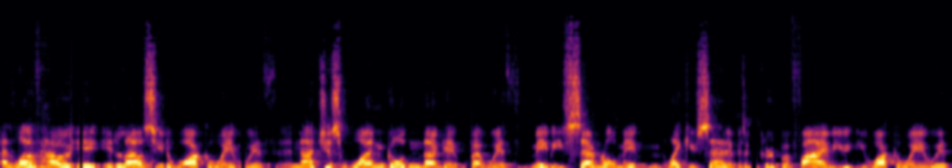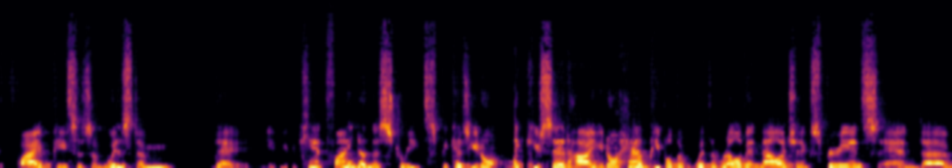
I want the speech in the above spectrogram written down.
I love how it, it, allows you to walk away with not just one golden nugget, but with maybe several. Maybe, like you said, if it's a group of five, you, you walk away with five pieces of wisdom that you, can't find on the streets because you don't, like you said, Ha, you don't have people that, with the relevant knowledge and experience and uh,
